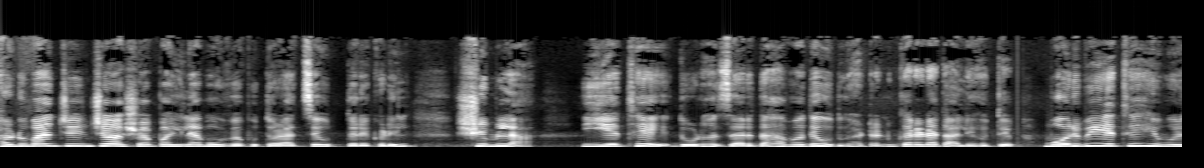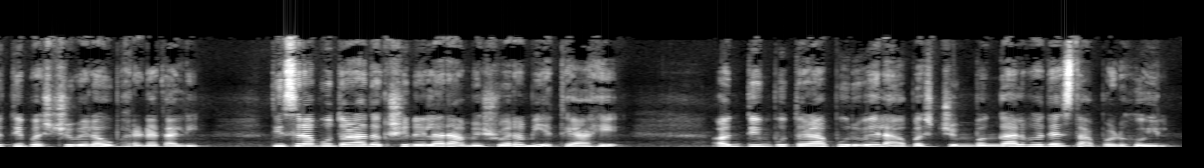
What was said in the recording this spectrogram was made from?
हनुमानजींच्या अशा पहिल्या भव्य पुतळ्याचे उत्तरेकडील शिमला येथे दोन हजार दहा मध्ये उद्घाटन करण्यात आले होते. मोरबी येथे ही मूर्ती पश्चिमेला उभारण्यात आली. तिसरा पुतळा दक्षिणेला रामेश्वरम येथे आहे. अंतिम पुतळा पूर्वेला पश्चिम बंगालमध्ये स्थापन होईल.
